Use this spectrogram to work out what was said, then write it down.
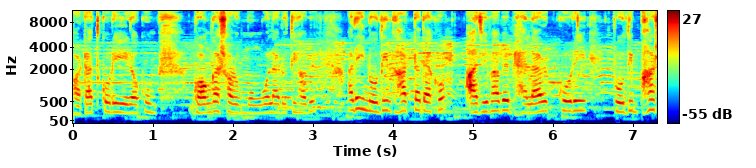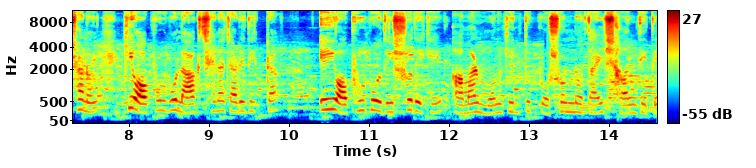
হঠাৎ করে এরকম গঙ্গা সরব মঙ্গল আরতি হবে? আর এই নদীর ঘাটটা দেখো, আজ এভাবে ভেলার করে প্রদীপ ভাসানোয় কি অপূর্ব লাগছে না চারিদিকটা। এই অপূর্ব দৃশ্য দেখে আমার মন কিন্তু প্রসন্নতায় শান্তিতে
